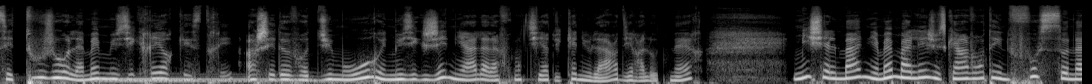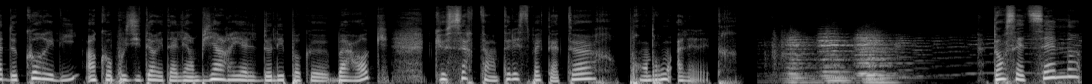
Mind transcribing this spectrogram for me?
C'est toujours la même musique réorchestrée, un chef-d'œuvre d'humour, une musique géniale à la frontière du canular, dira Lautner. Michel Magne est même allé jusqu'à inventer une fausse sonate de Corelli, un compositeur italien bien réel de l'époque baroque, que certains téléspectateurs prendront à la lettre. Dans cette scène,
